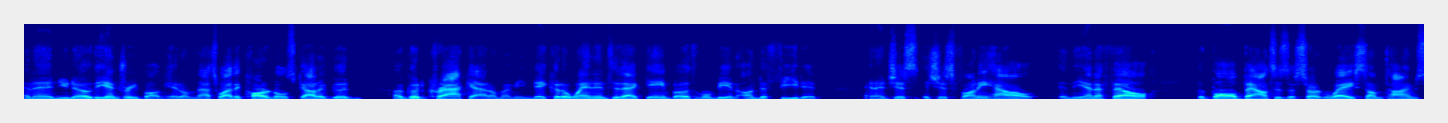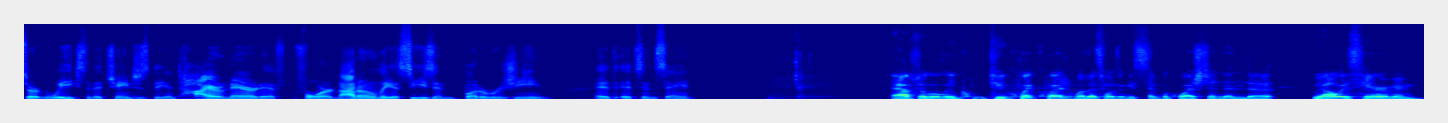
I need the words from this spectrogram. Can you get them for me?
and then you know the injury bug hit them. That's why the Cardinals got a good a good crack at them. I mean, they could have went into that game, both of them being undefeated, and it just it's just funny how in the NFL the ball bounces a certain way sometimes certain weeks and it changes the entire narrative for not only a season but a regime it, it's insane. Absolutely. Two quick questions. Well, this one's gonna be a simple question, and uh, we always hear him,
